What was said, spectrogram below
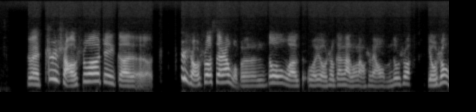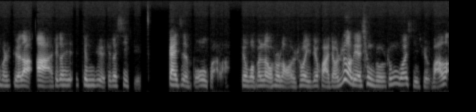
对，至少说这个，至少说，虽然我们都我我有时候跟万龙老师聊，我们都说，有时候我们是觉得啊，这个京剧这个戏曲该进博物馆了。就我们有时候老是说一句话，叫热烈庆祝中国戏曲完了。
